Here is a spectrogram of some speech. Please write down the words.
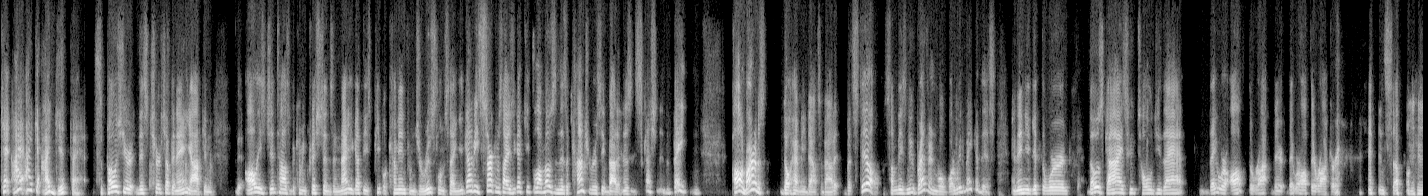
Can I, I I get that. Suppose you're this church up in Antioch and all these Gentiles are becoming Christians, and now you got these people come in from Jerusalem saying you got to be circumcised, you got to keep the law of Moses, and there's a controversy about it, and there's a discussion and debate. And Paul and Barnabas don't have any doubts about it, but still, some of these new brethren, well, what are we to make of this? And then you get the word, those guys who told you that they were off the rock, they were off their rocker, and so. Mm-hmm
